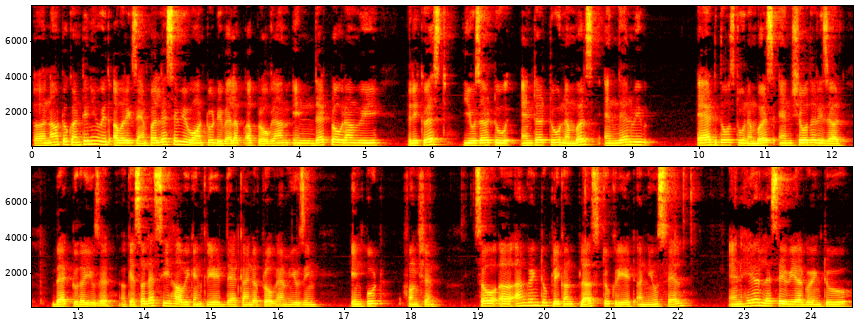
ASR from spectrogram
Uh, now to continue with our example, let's say we want to develop a program. In that program, we request user to enter two numbers and then we add those two numbers and show the result back to the user. Okay, so let's see how we can create that kind of program using input function. So uh, I'm going to click on plus to create a new cell and here let's say we are going to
